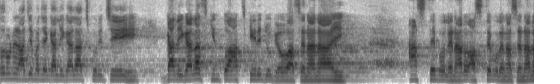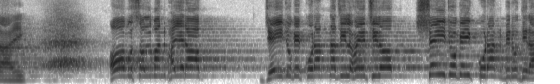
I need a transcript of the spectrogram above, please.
ধরনের আজে বাজে গালিগালাজ করেছে। গালিগালাজ কিন্তু আজকের যুগেও আছে না নাই? আসতে বলেন, আরও আসতে বলেন, আছে না নাই? ও মুসলমান ভাইয়েরা যেই যুগে কোরআন নাজিল হয়েছিল, সেই যুগেই কোরআন বিরোধীরা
